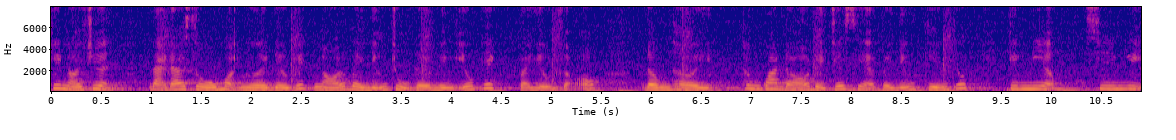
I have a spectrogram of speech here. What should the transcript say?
Khi nói chuyện, Đại đa số mọi người đều thích nói về những chủ đề mình yêu thích và hiểu rõ, đồng thời thông qua đó để chia sẻ về những kiến thức, kinh nghiệm, suy nghĩ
